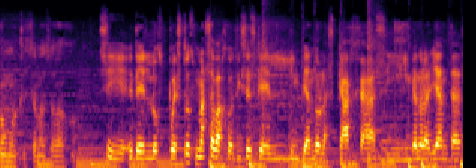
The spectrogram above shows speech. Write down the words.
Como que está más abajo. Sí, de los puestos más abajo, dices que limpiando las cajas y limpiando las llantas.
